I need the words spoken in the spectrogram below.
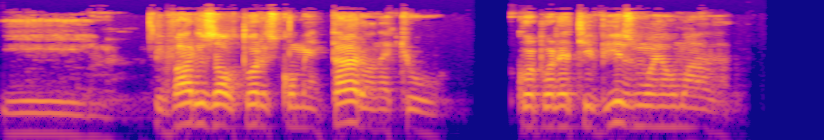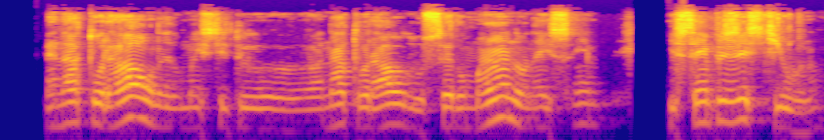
E, e vários autores comentaram né, que o corporativismo é uma é natural, né, uma instituição é natural do ser humano, né, e sempre, e sempre existiu, né?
